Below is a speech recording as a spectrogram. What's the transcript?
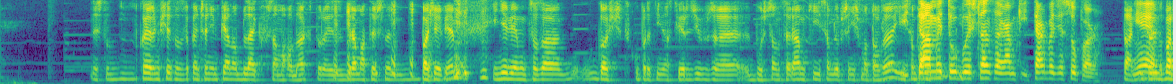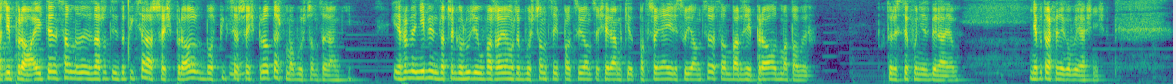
Jest to, kojarzy mi się to z wykończeniem piano black w samochodach, które jest dramatycznym badziewiem i nie wiem, co za gość w Cupertino stwierdził, że błyszczące ramki są lepsze niż matowe. I, I są damy przez... tu błyszczące ramki i tak będzie super. Tak, nie, i to jest bardziej to... pro. I ten sam zarzut jest do Pixela 6 Pro, bo Pixel 6 mm. Pro też ma błyszczące ramki. I naprawdę nie wiem, dlaczego ludzie uważają, że błyszczące i palcujące się ramki od patrzenia i rysujące są bardziej pro od matowych, które syfu nie zbierają. Nie potrafię tego wyjaśnić.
